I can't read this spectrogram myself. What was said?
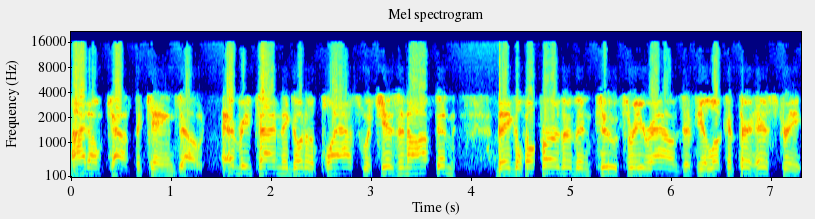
I don't count the Canes out. Every time they go to the playoffs, which isn't often, they go further than two, three rounds. If you look at their history,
